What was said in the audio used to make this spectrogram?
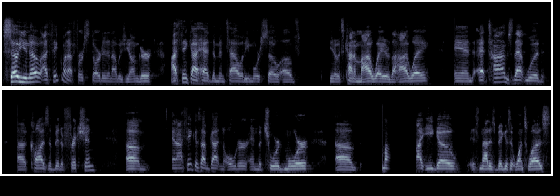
So you know, I think when I first started and I was younger, I think I had the mentality more so of, you know, it's kind of my way or the highway, and at times that would uh, cause a bit of friction um, and I think as I've gotten older and matured more, uh, my, my ego is not as big as it once was.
